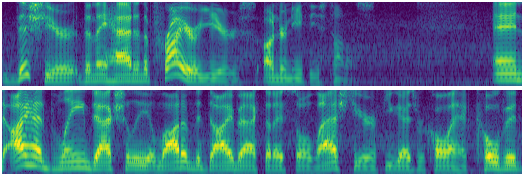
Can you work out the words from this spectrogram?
this year than they had in the prior years underneath these tunnels. And I had blamed actually a lot of the dieback that I saw last year. If you guys recall, I had COVID.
